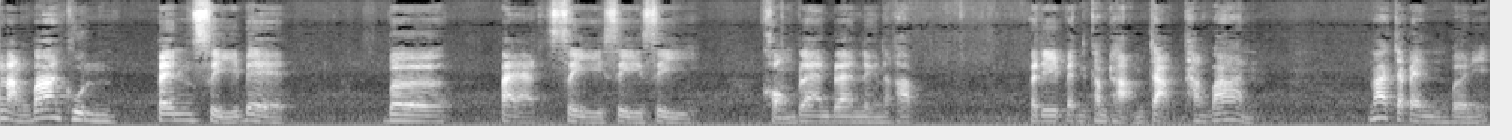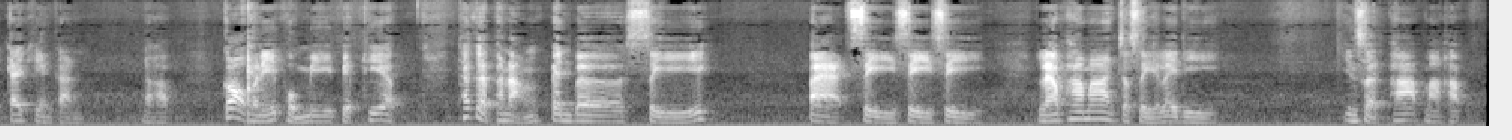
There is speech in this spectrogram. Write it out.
ผนังบ้านคุณเป็นสีเบจเบอร์ 8444 ของแบรนด์แบรนด์หนึ่งนะครับพอดีเป็นคำถามจากทางบ้าน น่าจะเป็นเบอร์นี้ใกล้เคียงกันนะครับ ก็วันนี้ผมมีเปรียบเทียบ ถ้าเกิดผนังเป็นเบอร์สี 8444 แล้วผ้าม่านจะสีอะไรดี อินเสิร์ตภาพมาครับ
